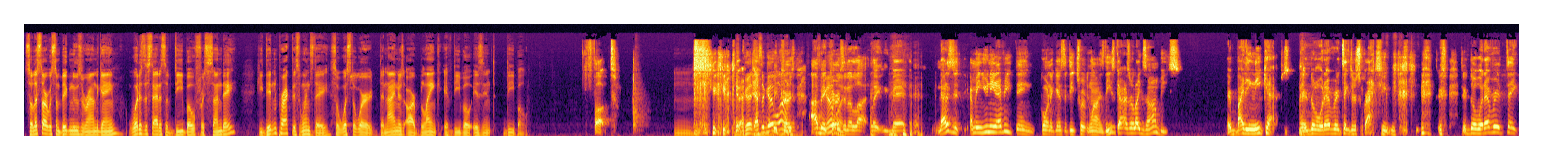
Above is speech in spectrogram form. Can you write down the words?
So let's start with some big news around the game. What is the status of Deebo for Sunday? He didn't practice Wednesday, so what's the word? The Niners are blank if Deebo isn't Deebo. Fucked. Mm. that's, a good, that's a good I've one. Curse, I've been cursing one. a lot lately, man. now this is, I mean, you need everything going against the Detroit Lions. These guys are like zombies. They're biting kneecaps. They're doing whatever it takes. They're scratching. they're, they're doing whatever it takes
